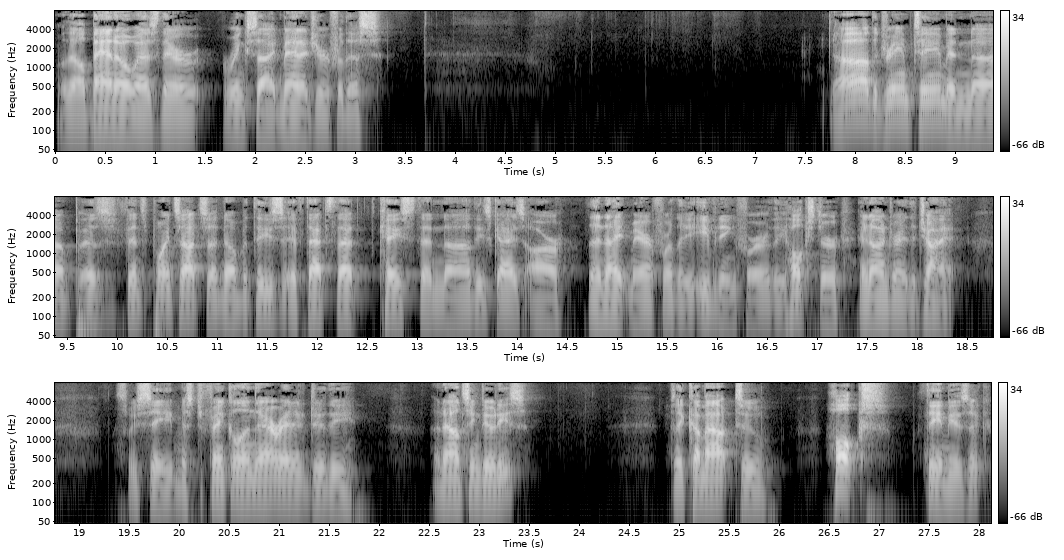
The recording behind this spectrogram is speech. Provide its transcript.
With Albano as their ringside manager for this. Ah, the dream team, and uh, as Vince points out, said no. But these, if that's that case, then uh, these guys are the nightmare for the evening for the Hulkster and Andre the Giant. So we see Mr. Finkel in there ready to do the announcing duties. They come out to Hulk's theme music.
